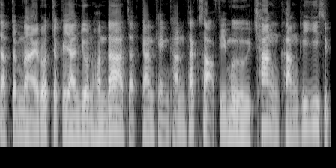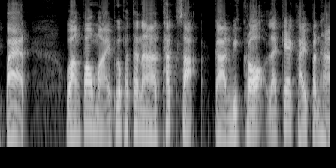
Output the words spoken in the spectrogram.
จัดจำหน่ายรถจักรยานยนต์ฮอนด้าจัดการแข่งขันทักษะฝีมือช่างครั้งที่ 28 วางเป้าหมายเพื่อพัฒนาทักษะการวิเคราะห์ และแก้ไขปัญหา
